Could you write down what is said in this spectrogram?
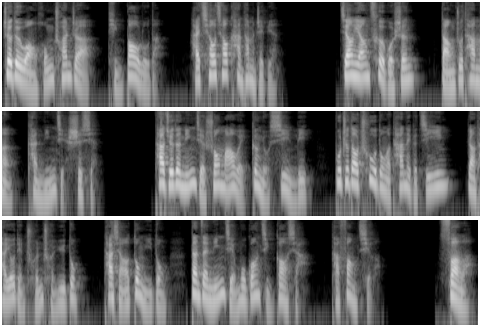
这对网红穿着挺暴露的，还悄悄看他们这边。江阳侧过身，挡住他们看宁姐视线。他觉得宁姐双马尾更有吸引力，不知道触动了他那个基因，让他有点蠢蠢欲动。他想要动一动，但在宁姐目光警告下，他放弃了。算了，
